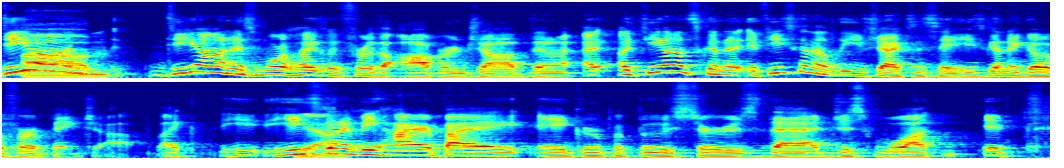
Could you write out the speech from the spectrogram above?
Deion um, Deion is more likely for the Auburn job than uh, Deion's gonna if he's gonna leave Jackson State, he's gonna go for a big job. Like he, he's yeah. gonna be hired by a group of boosters that just want it.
